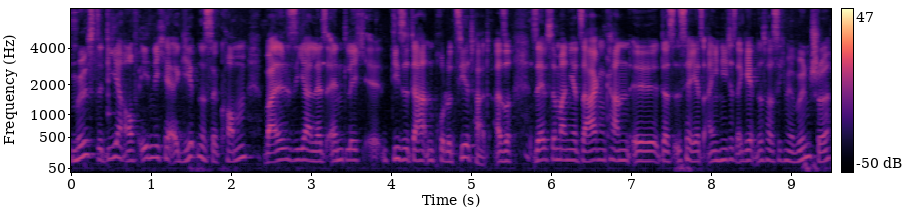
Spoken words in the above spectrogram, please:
müsste die ja auf ähnliche Ergebnisse kommen, weil sie ja letztendlich äh, diese Daten produziert hat. Also selbst wenn man jetzt sagen kann, äh, das ist ja jetzt eigentlich nicht das Ergebnis, was ich mir wünsche,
